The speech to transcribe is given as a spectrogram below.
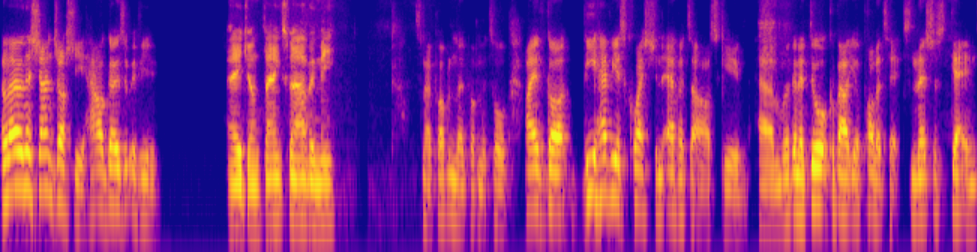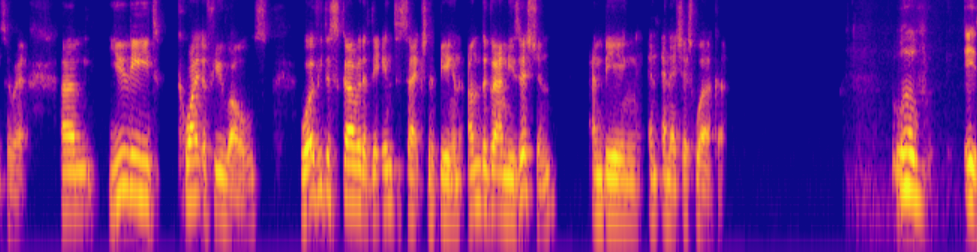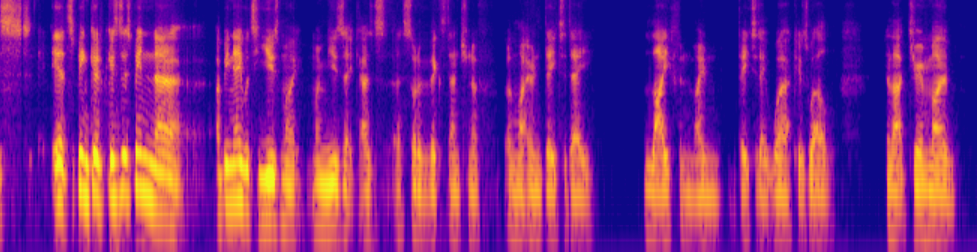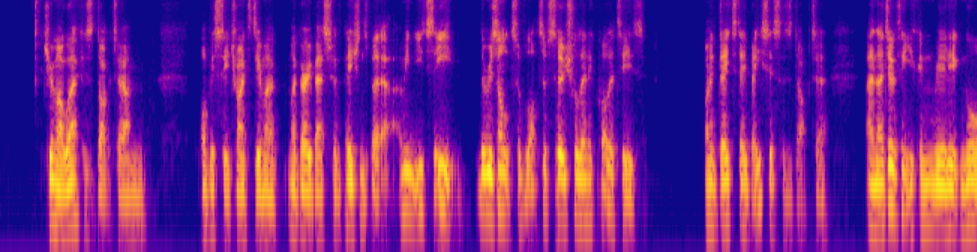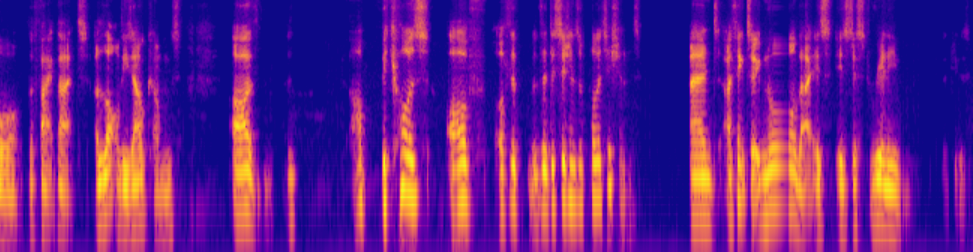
Hello, Nishant Joshi. How goes it with you? Hey, John. Thanks for having me. It's no problem, no problem at all. I've got the heaviest question ever to ask you. Um, we're going to talk about your politics, and let's just get into it. Um, you lead quite a few roles. What have you discovered at the intersection of being an underground musician and being an NHS worker? Well, it's it's been good because it's been uh, I've been able to use my my music as a sort of extension of, of my own day to day life and my own day to day work as well. And that during my during my work as a doctor, I'm obviously trying to do my, my very best for the patients. But I mean, you see the results of lots of social inequalities on a day to day basis as a doctor. And I don't think you can really ignore the fact that a lot of these outcomes are, are because of of the, the decisions of politicians. And I think to ignore that is is just really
